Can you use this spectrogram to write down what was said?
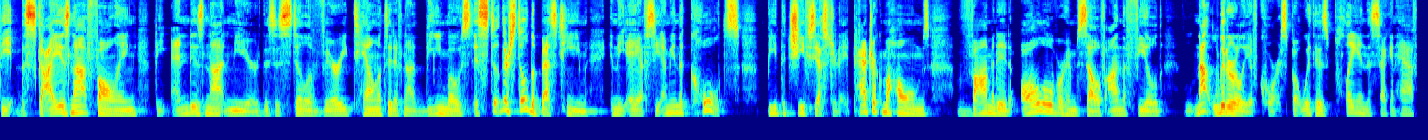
The, the sky is not falling. The end is not near. This is still a very talented, if not the most, it's still they're still the best team in the AFC. I mean, the Colts beat the Chiefs yesterday. Patrick Mahomes vomited all over himself on the field not literally, of course, but with his play in the second half,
